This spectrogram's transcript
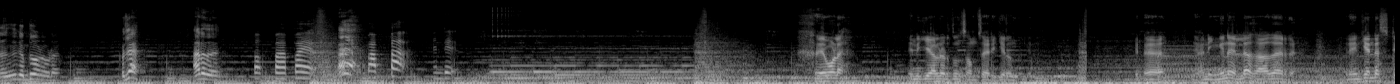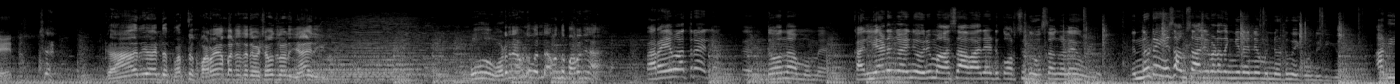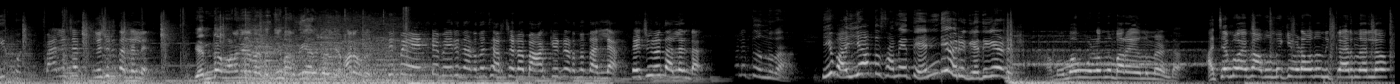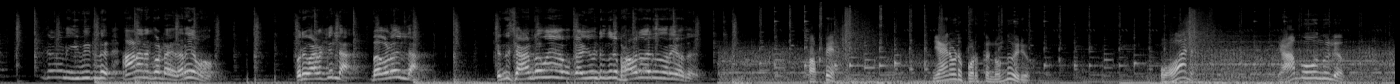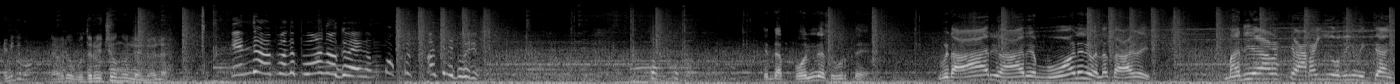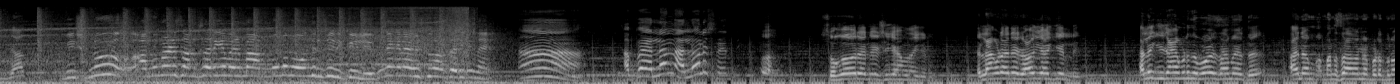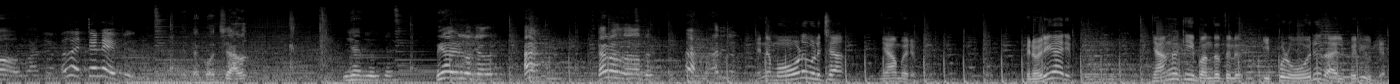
നിനക്ക് എന്തുവാണ് ഇവിടെ പക്ഷേ ആരത്? പപ്പ എന്റെ അതേപോലെ എനിക്ക് ഇയാളുടെ അടുത്തും സംസാരിക്കണമെന്നില്ല പിന്നെ ഞാൻ ഇങ്ങനെയല്ല സാധാരണ. പിന്നെ എനിക്ക് എന്റെ സ്റ്റേറ്റസ് കാര്യമായിട്ട് പത്ത് പറയാൻ പറ്റാത്ത വിഷമത്തിലാണ് ഞാൻ ഇരിക്കുന്നത്. ഓ ഉടനെ അവിടെ വല്ല വന്ന് പറഞ്ഞാ? പറയാ മാത്രല്ല എന്തോന്നാ അമ്മൂമ്മ? കല്യാണം കഴിഞ്ഞ് ഒരു മാസം ആവാനായിട്ട് കുറച്ച് ദിവസങ്ങളേ ഉള്ളൂ. എന്നിട്ട് ഈ സംസാരം ഇവിടെ ഇങ്ങനെ തന്നെ മുന്നോട്ട് പോയിക്കൊണ്ടിരിക്കും അത് ഈ തല്ലല്ലേ എന്താ പറഞ്ഞാ നീ മറന്നു ഞാൻ ചോദിക്കാം. മാറവിടെ ഇതിപ്പോ എന്റെ പേര് നടന്ന ചർച്ചയുടെ ബാക്കിയിട്ട് നടന്നതല്ല. ലക്ഷ്മിനെ തല്ലണ്ട. തന്നതാ ഈ വയ്യാത്ത സമയത്ത് എന്റെ ഒരു ഗതികേട്. അമ്മൂമ്മ കൂളൊന്നും പറയൊന്നും വേണ്ട. അച്ഛൻ പോയപ്പോ അമ്മൂമ്മയ്ക്ക് ഇവിടെ വന്ന് നിൽക്കാറുണ്ടല്ലോ ഇതാണ് ഈ വീട്ടിൽ ആണാനൊക്കെ ഉണ്ടായത് അറിയാമോ? ഒരു വഴക്കില്ല ബഹളമില്ല എന്ന് ശാന്തമായ കഴിഞ്ഞുകൊണ്ടിരുന്നൊരു ഭവനമായിരുന്നു അറിയാം അത്? പപ്പയാ ഞാനിവിടെ പുറത്തുണ്ട്. ഒന്ന് വരുമോ പോവാനാ? ഞാൻ പോകുന്നില്ല എനിക്ക് ഒരു ഉപദ്രവിച്ചൊന്നുമില്ലല്ലോ അല്ലേ? എന്താ? അപ്പൊ ഒന്ന് പോവാൻ നോക്ക് വേഗം. അച്ഛനിപ്പോ വരും എന്റെ പൊന്ന സുഹൃത്തെ ഇവിടെ ആരും ആരെ മോളിലും അല്ല താഴെ മര്യാദയ്ക്ക് അടങ്ങി ഒതുങ്ങി നിൽക്കാൻ ഞാൻ വിഷ്ണു അമ്മമ്മയോട് സംസാരിക്കാൻ വരുമ്പോ അമ്മമ്മ മോൻ തിരിച്ചിരിക്കില്ലേ പിന്നെ എങ്ങനെയാ വിഷ്ണു സംസാരിക്കുന്നേ? ആ അപ്പൊ എല്ലാം നല്ലോണം ശ്രദ്ധ ആ, സുഖവരം അന്വേഷിക്കാൻ വന്നേക്കുന്നു എല്ലാം കൂടെ എന്നെ രോഗിയാക്കിയല്ലേ? അല്ലെങ്കിൽ ഞാൻ ഇവിടുന്ന് പോയ സമയത്ത് അതിനെ മനസ്സാവനപ്പെടുത്തണോ അത് തെറ്റന്നെ ആയിപ്പോയി. എന്റെ കൊച്ചു അത് നീ ആര് നോക്കിയത്? എന്നെ മോൾ വിളിച്ചാ ഞാൻ വരും. പിന്നെ ഒരു കാര്യം ഞങ്ങൾക്ക് ഈ ബന്ധത്തിൽ ഇപ്പോഴും ഒരു താല്പര്യമില്ല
